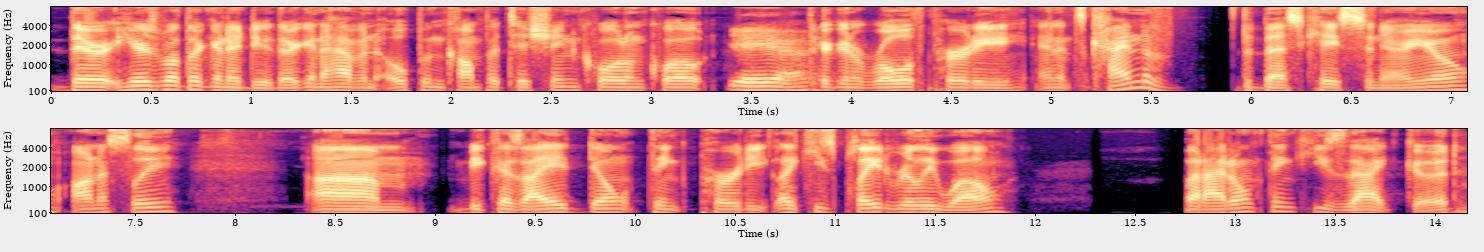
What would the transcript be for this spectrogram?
they're here's what they're gonna do. They're gonna have an open competition, quote unquote. Yeah, yeah. They're gonna roll with Purdy, and it's kind of the best case scenario, honestly. Um, because I don't think Purdy like he's played really well, but I don't think he's that good.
